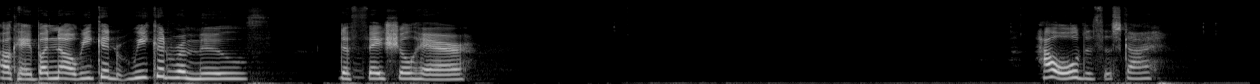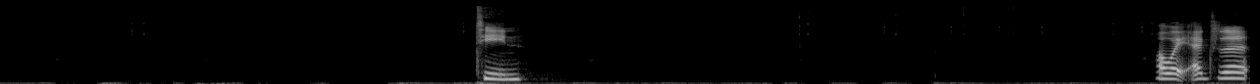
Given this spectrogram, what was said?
Okay, but no, we could we could remove the facial hair. How old is this guy? Teen. Oh wait, exit.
